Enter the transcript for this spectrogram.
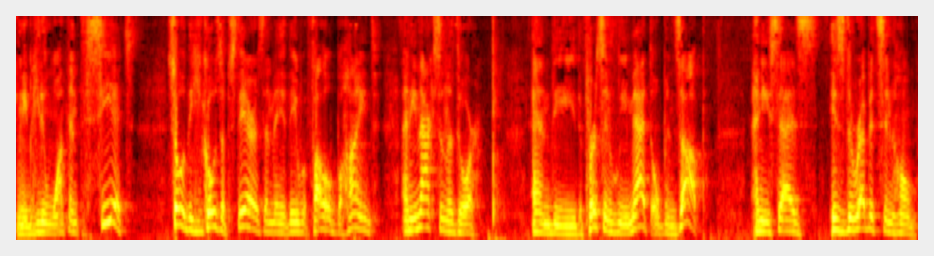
Maybe he didn't want them to see it. So he goes upstairs, and they they follow behind, and he knocks on the door, and the the person who he met opens up, and he says, Is the Rebbetzin home?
